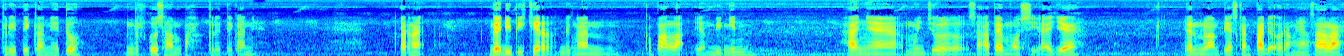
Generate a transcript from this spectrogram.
Kritikannya itu menurutku sampah kritikannya. Karena nggak dipikir dengan kepala yang dingin hanya muncul saat emosi aja dan melampiaskan pada orang yang salah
